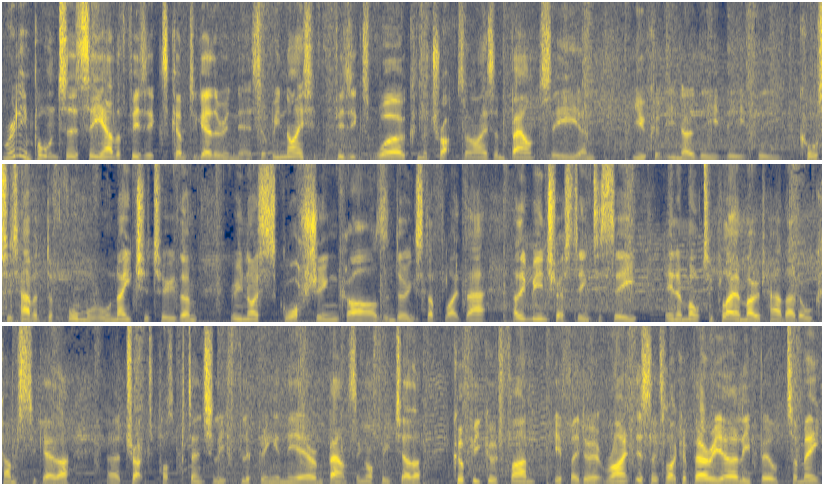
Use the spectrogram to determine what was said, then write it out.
really important to see how the physics come together in this. It'll be nice if the physics work and the trucks are nice and bouncy, and you can, you know, the, the, the courses have a deformable nature to them. Really nice squashing cars and doing stuff like that. I think it'd be interesting to see in a multiplayer mode how that all comes together. Uh, trucks potentially flipping in the air and bouncing off each other could be good fun if they do it right. This looks like a very early build to me.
